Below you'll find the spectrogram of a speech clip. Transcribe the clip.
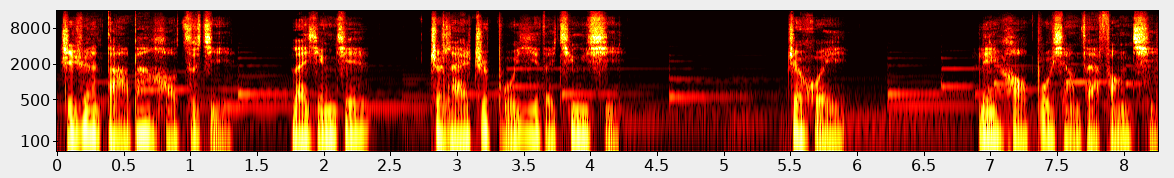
只愿打扮好自己，来迎接这来之不易的惊喜。这回，林浩不想再放弃。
